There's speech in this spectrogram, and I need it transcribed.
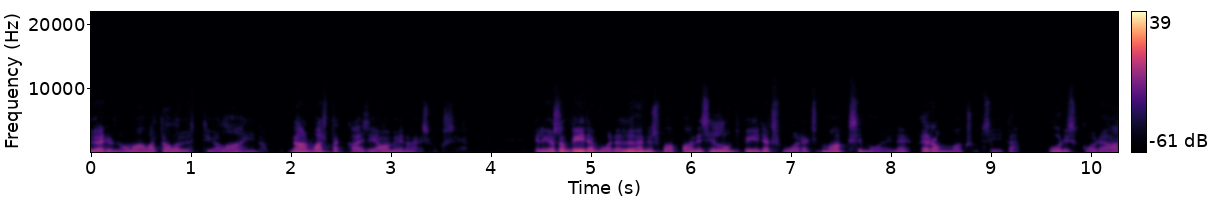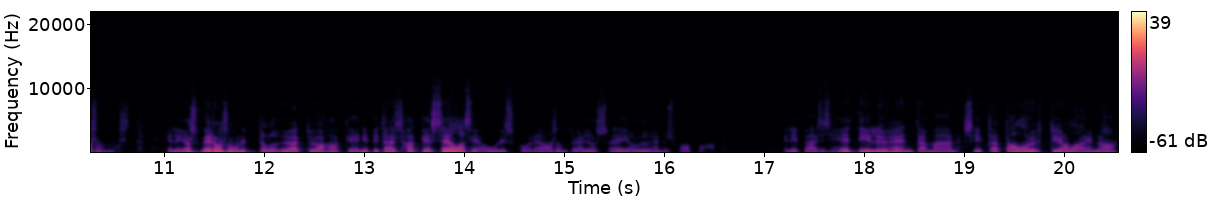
hyödyn omaava taloyhtiölaina. Nämä on vastakkaisia ominaisuuksia. Eli jos on viiden vuoden lyhennysvapaa, niin silloin viideksi vuodeksi maksimoi ne veronmaksut siitä uudiskohden asunnosta. Eli jos verosuunnitteluhyötyä hakee, niin pitäisi hakea sellaisia uudiskohden asuntoja, joissa ei ole lyhennysvapaata. Eli pääsisi heti lyhentämään sitä taloyhtiölainaa,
